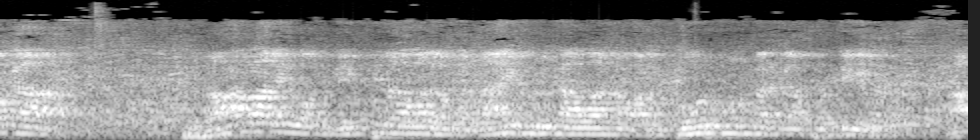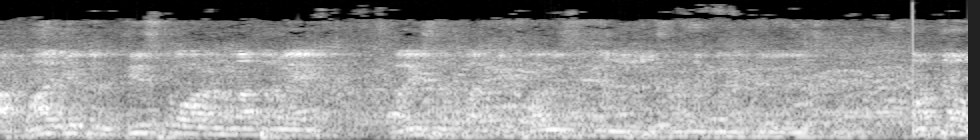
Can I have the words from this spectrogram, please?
ఒక రావాలి ఒక వ్యక్తి రావాలి ఒక నాయకుడు కావాలని వాళ్ళు కోరుకుంటారు కాబట్టి ఆ బాధ్యతను తీసుకోవాలని మాత్రమే వైఎస్ఆర్ పార్టీ భావిస్తుందని ఈ సందర్భంగా తెలియజేస్తాను మొత్తం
